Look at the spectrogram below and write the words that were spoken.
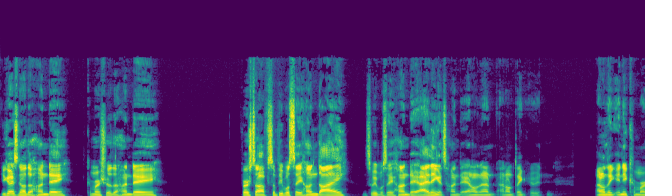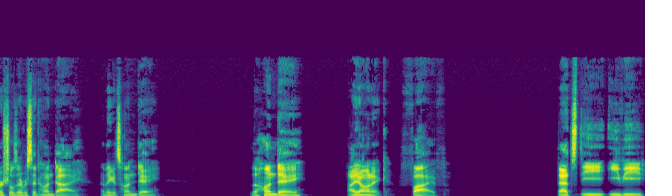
you guys know the Hyundai commercial? The Hyundai. First off, some people say Hyundai. Some people say Hyundai. I think it's Hyundai. I don't. I don't think I don't think any commercials ever said Hyundai. I think it's Hyundai. The Hyundai Ioniq 5. That's the EV,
